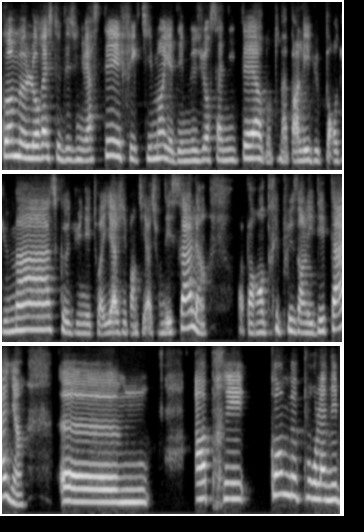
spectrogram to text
comme le reste des universités, effectivement, il y a des mesures sanitaires dont on a parlé du port du masque, du nettoyage et ventilation des salles. On ne va pas rentrer plus dans les détails. Euh, après, comme pour l'année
